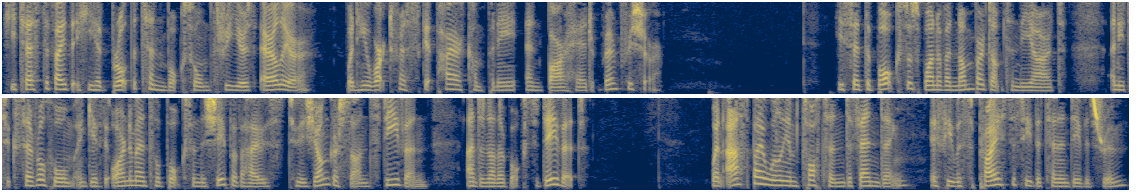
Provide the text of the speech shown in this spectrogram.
he testified that he had brought the tin box home three years earlier when he worked for a skip hire company in Barrhead, Renfrewshire. He said the box was one of a number dumped in the yard, and he took several home and gave the ornamental box in the shape of a house to his younger son, Stephen, and another box to David. When asked by William Totten defending if he was surprised to see the tin in David's room,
